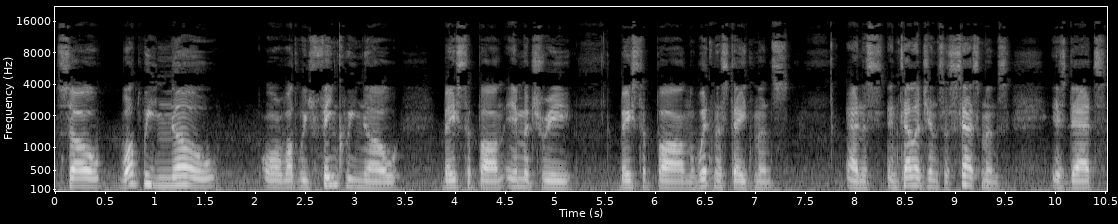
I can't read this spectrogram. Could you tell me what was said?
So what we know or what we think we know based upon imagery, based upon witness statements and intelligence assessments is that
